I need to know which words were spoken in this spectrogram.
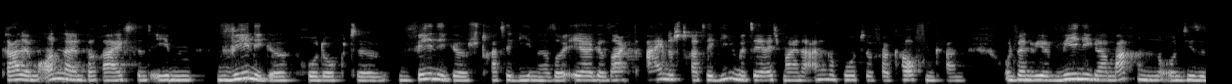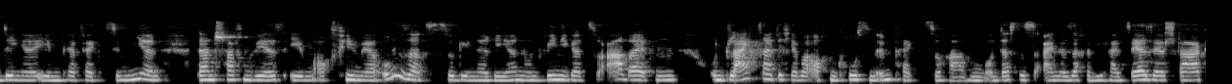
gerade im Online-Bereich, sind eben wenige Produkte, wenige Strategien, also eher gesagt eine Strategie, mit der ich meine Angebote verkaufen kann. Und wenn wir weniger machen und diese Dinge eben perfektionieren, dann schaffen wir es eben auch viel mehr Umsatz zu generieren und weniger zu arbeiten und gleichzeitig aber auch einen großen Impact zu haben. Und das ist eine Sache, die halt sehr, sehr stark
